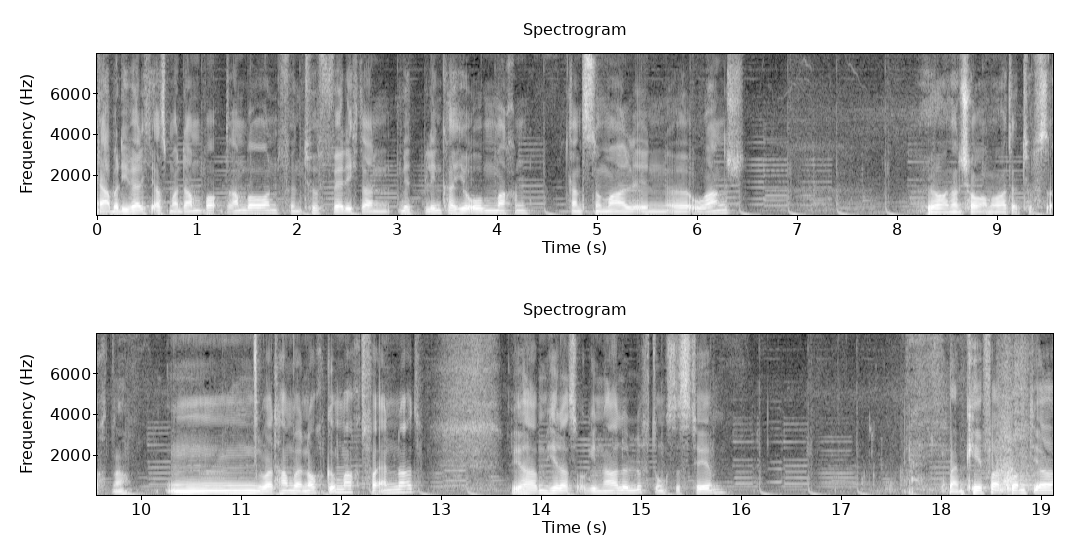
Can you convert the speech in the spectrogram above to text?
Ja, aber die werde ich erstmal dran bauen. Für den TÜV werde ich dann mit Blinker hier oben machen. Ganz normal in äh, Orange. Ja, und dann schauen wir mal, was der TÜV sagt. Ne? Hm, was haben wir noch gemacht, verändert? Wir haben hier das originale Lüftungssystem. Beim Käfer kommt ja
